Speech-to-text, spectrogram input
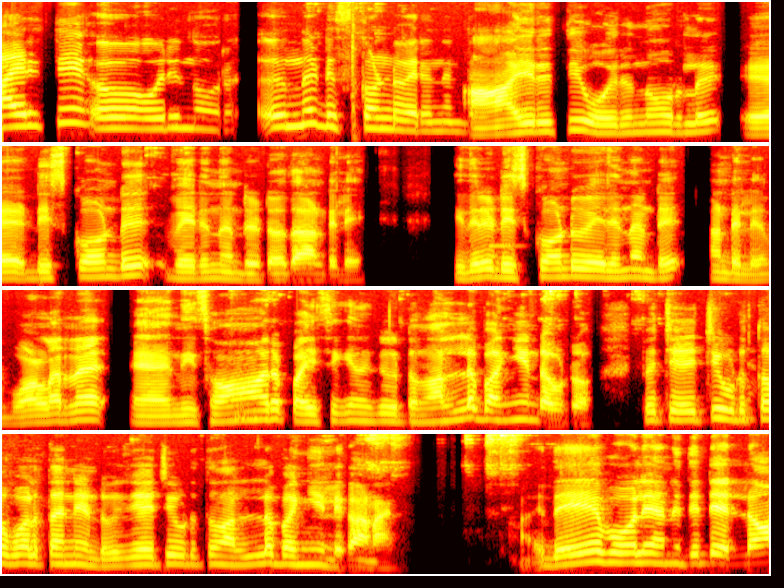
ആയിരത്തി ഒരുന്നൂറ്. ഇന്ന് ഡിസ്കൗണ്ട് വരുന്നുണ്ട്. ആയിരത്തി ഒരുന്നൂറിൽ ഡിസ്കൗണ്ട് വരുന്നുണ്ട് കേട്ടോ അതാണ്ടില്ലേ ഇതിൽ ഡിസ്കൗണ്ട് വരുന്നുണ്ട്. കണ്ടില്ലേ? വളരെ നിസാര നിസ്സാര പൈസക്ക് നിങ്ങൾക്ക് കിട്ടും. നല്ല ഭംഗി ഉണ്ടാവും കേട്ടോ ഇപ്പൊ ചേച്ചി ഉടുത്ത പോലെ തന്നെ ഉണ്ട് ചേച്ചി ഉടുത്ത നല്ല ഭംഗിയില്ലേ കാണാൻ? ഇതേപോലെയാണ് ഇതിന്റെ എല്ലാ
